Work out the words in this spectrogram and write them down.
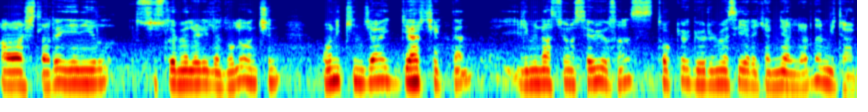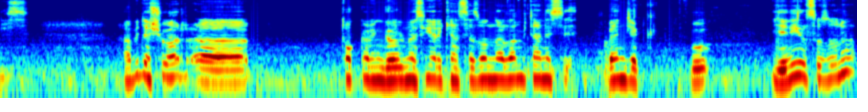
ağaçları, yeni yıl süslemeleriyle dolu. Onun için 12. ay gerçekten ilüminasyonu seviyorsanız Tokyo görülmesi gereken yerlerden bir tanesi. Ha bir de şu var, eee, Tokyo'nun görülmesi gereken sezonlardan bir tanesi bence bu yeni yıl sezonu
